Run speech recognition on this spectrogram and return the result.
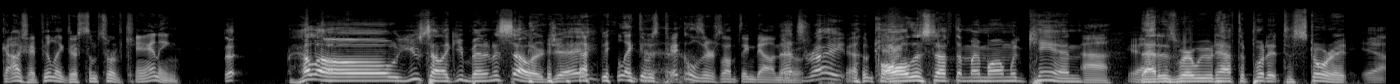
gosh, I feel like there's some sort of canning. Hello, you sound like you've been in a cellar, Jay. I feel like there was pickles or something down there. That's right. Okay. All the stuff that my mom would can, Ah, yeah. that is where we would have to put it to store it. Yeah.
